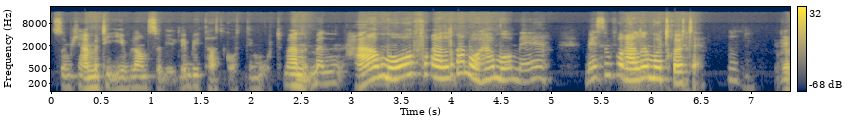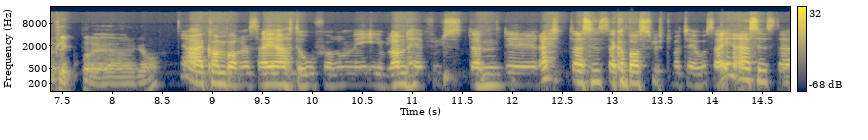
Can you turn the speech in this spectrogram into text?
som kommer til Iveland, så vil de bli tatt godt imot. Men, men her må foreldrene og her må vi, vi som foreldre må trå til. Replikk på det, Gøran? Ja, jeg kan bare si at ordføreren i Iveland har fullstendig rett. Jeg synes jeg kan bare slutte meg til hun sier. Jeg synes det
